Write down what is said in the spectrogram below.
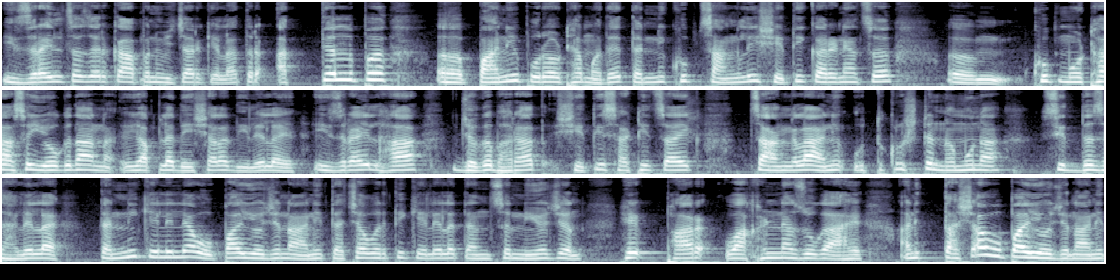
इस्रायलचा जर का आपण विचार केला तर अत्यल्प पाणी पुरवठ्यामध्ये त्यांनी खूप चांगली शेती करण्याचं खूप मोठं असं योगदान आपल्या देशाला दिलेलं आहे. इस्रायल हा जगभरात शेतीसाठीचा एक चांगला आणि उत्कृष्ट नमुना सिद्ध झालेला आहे. त्यांनी केलेल्या उपाययोजना आणि त्याच्यावरती केलेलं त्यांचं नियोजन हे फार वाखणण्याजोगं आहे. आणि तशा उपाययोजना आणि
